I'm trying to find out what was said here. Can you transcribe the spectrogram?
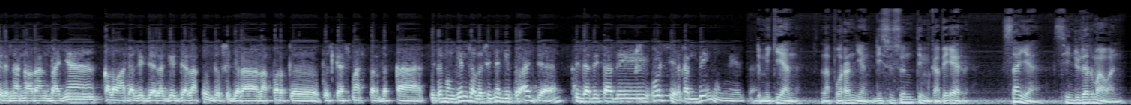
dengan orang banyak. Kalau ada gejala-gejala untuk segera lapor ke puskesmas terdekat. Itu mungkin solusinya gitu aja. Tidak bisa diusir, kan bingung ya. Demikian laporan yang disusun tim KBR. Saya, Sindu Darmawan.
